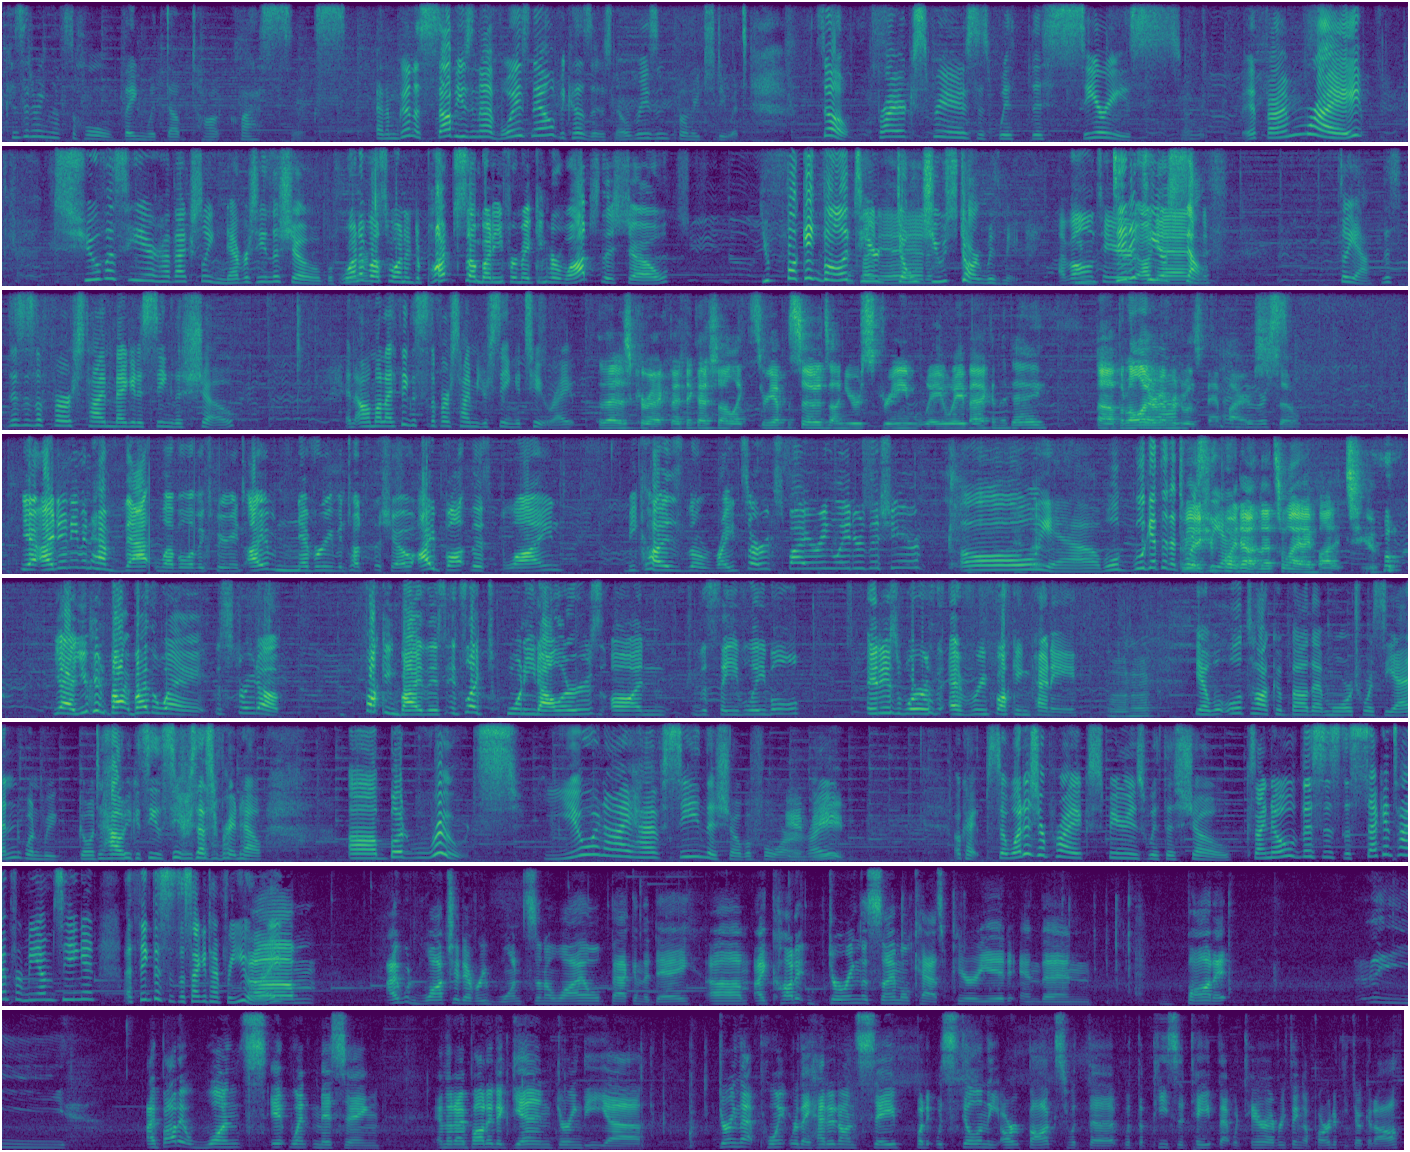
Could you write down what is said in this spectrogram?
considering that's the whole thing with Dub Talk Classics. And I'm gonna stop using that voice now because there's no reason for me to do it. So, prior experiences with this series. So, if I'm right, two of us here have actually never seen the show before. One of us wanted to punch somebody for making her watch this show. You fucking volunteered. did. Don't you start with me. I volunteered. Did it to again. yourself. So yeah, this this is the first time Megan is seeing the show. And Amon, I think this is the first time you're seeing it too, right? That is correct. I think I saw like three episodes on your stream way, way back in the day. Uh, but all I remembered was vampires. s- So Yeah, I didn't even have that level of experience. I have never even touched the show. I bought this blind because the rights are expiring later this year. Oh yeah, we'll we'll get to that I, mean, I towards should the point end. out that's why I bought it too. Yeah, you can buy. By the way, straight up, fucking buy this. It's like twenty dollars on the save label. It is worth every fucking penny. uh-huh. Yeah, we'll, we'll talk about that more towards the end when we go into how you can see the series as of right now. Uh, but Roots, you and I have seen this show before, right? Okay, so what is your prior experience with this show? Because I know this is the second time for me I'm seeing it. I think this is the second time for you, right? Um, I would watch it every once in a while back in the day. Um, I caught it during the simulcast period and then bought it. I bought it once. It went missing, and then I bought it again during the uh, during that point where they had it on safe, but it was still in the art box with the with the piece of tape that would tear everything apart if you took it off.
